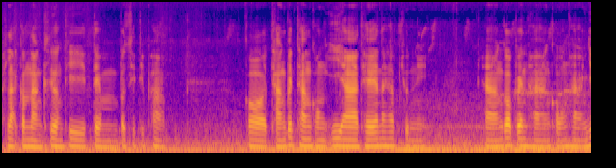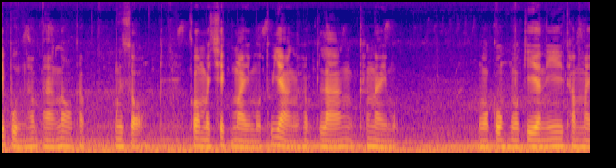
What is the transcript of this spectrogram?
พละกำลังเครื่องที่เต็มประสิทธิภาพ ก็ถังเป็นถังของ ER แท้นะครับ ชุดนี้ หางก็เป็นหางของหางญี่ปุ่นครับ หางนอกครับ มือสอง ก็มาเช็คใหม่หมดทุกอย่างแล้วครับ ล้างข้างในหมด หัวกงหัวเกียร์นี้ทำใหม่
